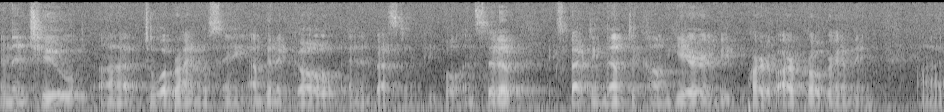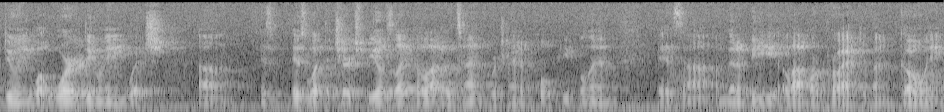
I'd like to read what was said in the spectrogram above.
and then two, uh, to what Brian was saying, I'm going to go and invest in people instead of expecting them to come here and be part of our programming, uh, doing what we're doing, which um, is is what the church feels like a lot of the times. We're trying to pull people in. Is uh, I'm going to be a lot more proactive on going,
